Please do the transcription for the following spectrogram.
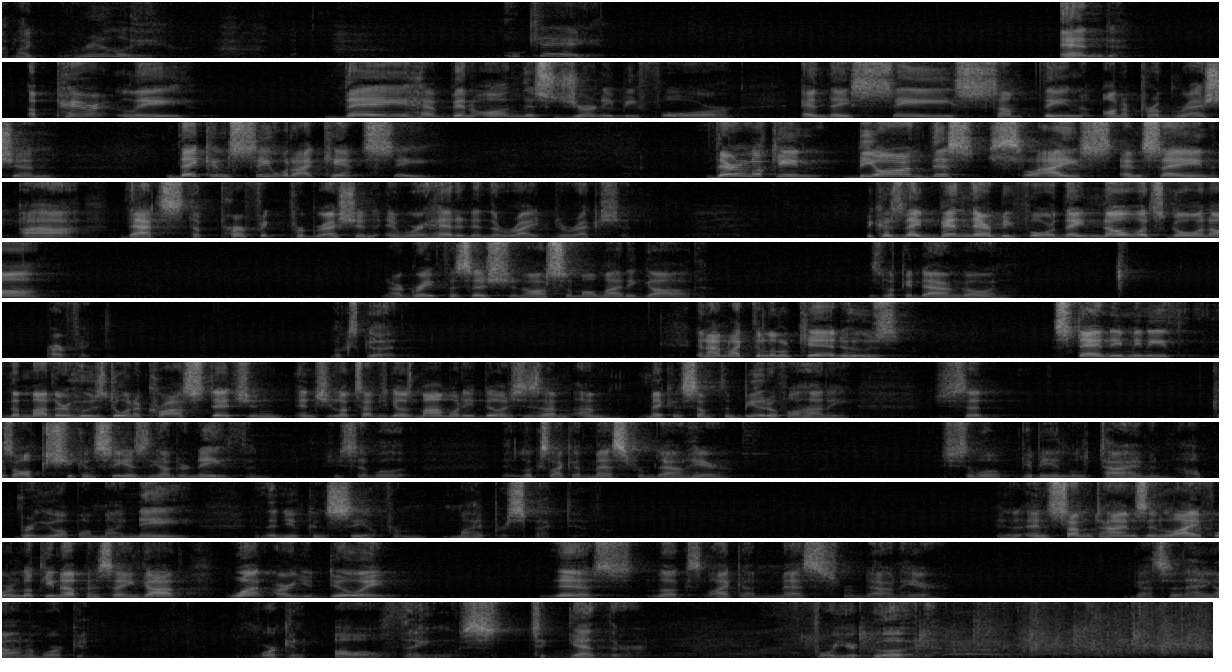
I'm like, Really? Okay. And apparently, they have been on this journey before and they see something on a progression. They can see what I can't see. They're looking beyond this slice and saying, ah, that's the perfect progression, and we're headed in the right direction. Because they've been there before, they know what's going on. And our great physician, awesome Almighty God, is looking down, going, perfect. Looks good. And I'm like the little kid who's standing beneath the mother who's doing a cross stitch, and, and she looks up and she goes, Mom, what are you doing? She says, I'm, I'm making something beautiful, honey. She said, because all she can see is the underneath. And she said, Well, it, looks like a mess from down here. She said, Well, give me a little time and I'll bring you up on my knee, and then you can see it from my perspective. And, and sometimes in life, we're looking up and saying, God, what are you doing? This looks like a mess from down here. God said, Hang on, I'm working. I'm working all things together for your good.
